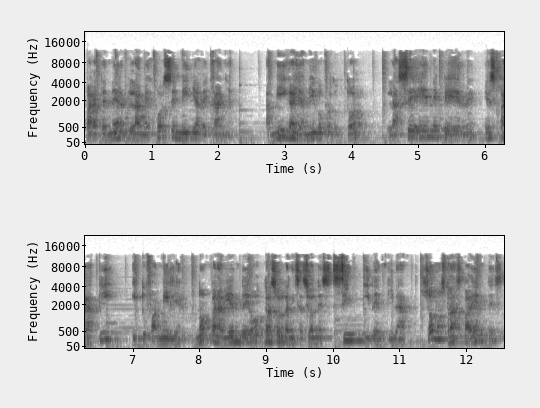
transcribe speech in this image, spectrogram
para tener la mejor semilla de caña. Amiga y amigo productor, la CNPR es para ti y tu familia, no para bien de otras organizaciones sin identidad. Somos transparentes,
